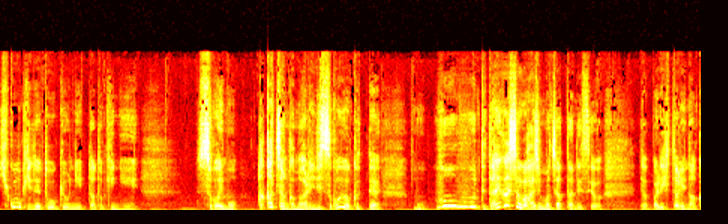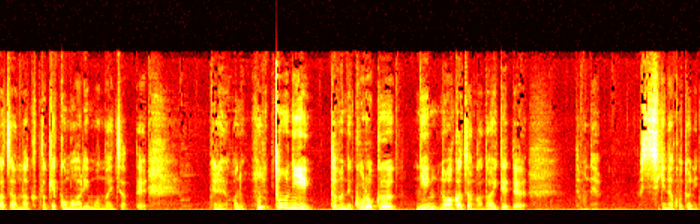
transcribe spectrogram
飛行機で東京に行った時にすごいもう赤ちゃんが周りにすごい多くってもううーんって大合唱が始まっちゃったんですよ。でやっぱり一人の赤ちゃん泣くと結構周りも泣いちゃってでねあの本当に多分ね56人の赤ちゃんが泣いててでもね不思議なことに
